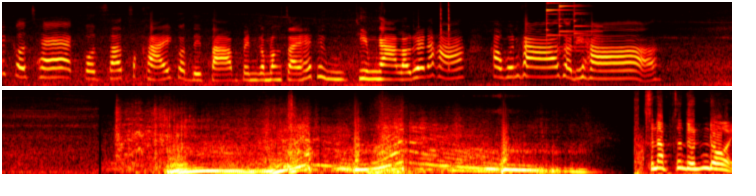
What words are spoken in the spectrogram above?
ค์กดแชร์ กด subscribe กดติดตามเป็นกำลังใจให้ถึงทีมงานเราด้วยนะคะ ขอบคุณค่ะ สวัสดีค่ะสนับสนุนโดย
